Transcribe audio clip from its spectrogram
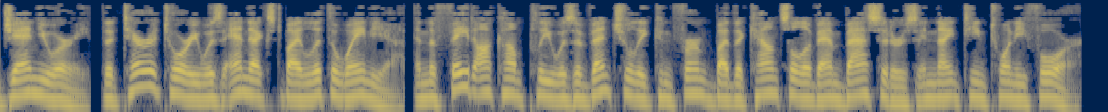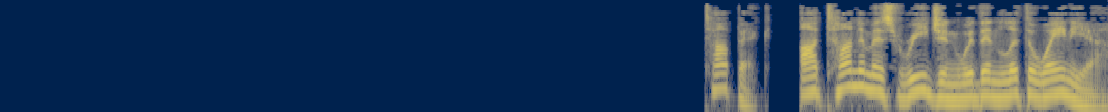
January, the territory was annexed by Lithuania, and the fait accompli was eventually confirmed by the Council of Ambassadors in 1924. Autonomous region within Lithuania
